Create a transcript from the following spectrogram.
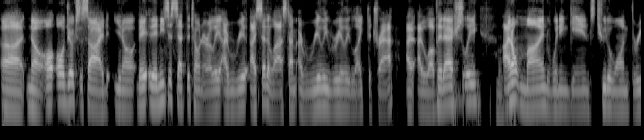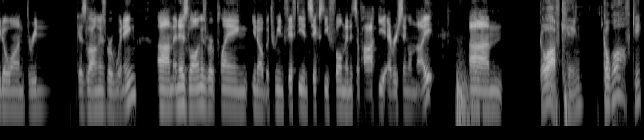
uh, no, all, all jokes aside, you know, they, they need to set the tone early. I re- I said it last time. I really, really like the trap. I, I love it actually. I don't mind winning games two to one, three to one, three as long as we're winning. Um, and as long as we're playing, you know, between 50 and 60 full minutes of hockey every single night. Um, Go off, King. go off, King.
